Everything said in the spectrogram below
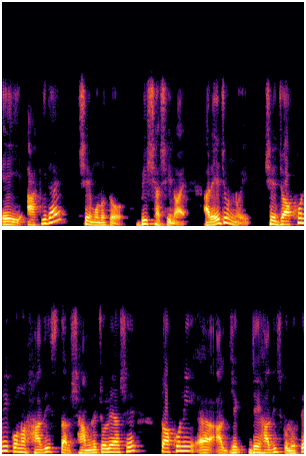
এই আকিদায় সে মূলত বিশ্বাসী নয়। আর এজন্যই সে যখনই কোনো হাদিস তার সামনে চলে আসে, তখনই যে হাদিসগুলোতে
